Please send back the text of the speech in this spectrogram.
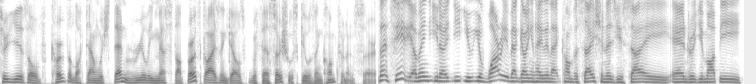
two years of COVID lockdown, which then really messed up both guys and girls with their social skills and confidence. So that's it. I mean, you know, you, you worry about going and having that conversation. As you say, Andrew, you might be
